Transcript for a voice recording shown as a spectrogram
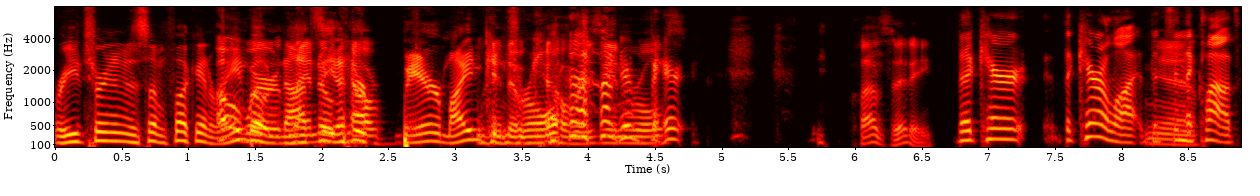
Or you turn into some fucking Oh, rainbow where Nazi Lando under Cal- bear mind Lando control. Calrissian Under rules. Bear- Cloud City. the car the Care-a-Lot that's in Yeah. the clouds.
